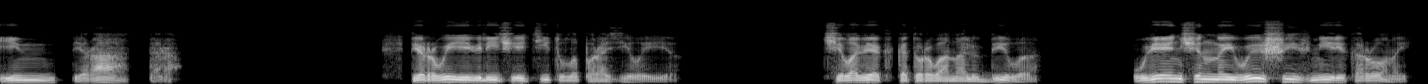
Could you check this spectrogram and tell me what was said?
императора. Впервые величие титула поразило ее. Человек, которого она любила, увенчанный высшей в мире короной.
